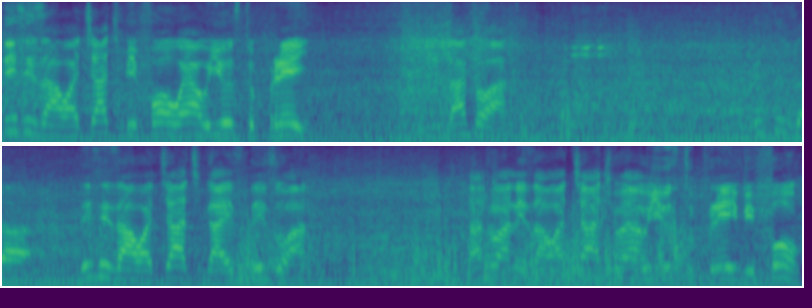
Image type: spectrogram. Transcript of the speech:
This is our church before where we used to pray. That one. This is uh, this is our church, guys. This one. That one is our church where we used to pray before.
